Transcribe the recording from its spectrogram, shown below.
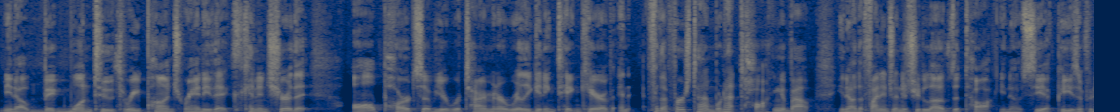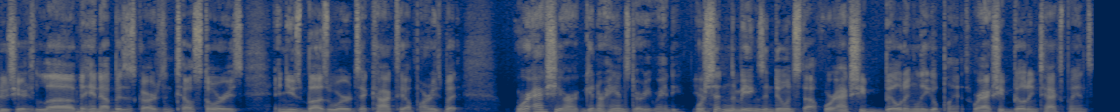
you know, big one, two, three punch, Randy, that can ensure that all parts of your retirement are really getting taken care of. And for the first time, we're not talking about, you know, the financial industry loves to talk. You know, CFPs and fiduciaries love to hand out business cards and tell stories and use buzzwords at cocktail parties. But we're actually are getting our hands dirty, Randy. Yeah. We're sitting in the meetings and doing stuff. We're actually building legal plans. We're actually building tax plans.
